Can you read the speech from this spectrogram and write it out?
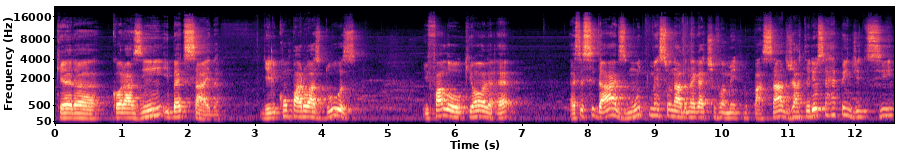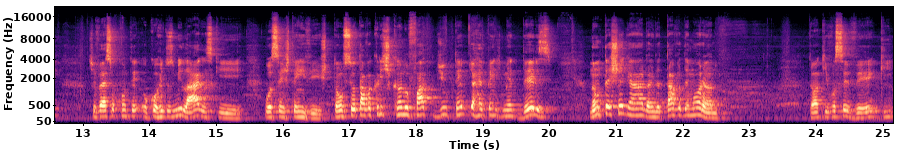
Que era Corazim e Betsaida. E ele comparou as duas e falou que, olha, é, essas cidades, muito mencionadas negativamente no passado, já teriam se arrependido se tivesse ocorrido os milagres que vocês têm visto. Então, o Senhor estava criticando o fato de o tempo de arrependimento deles não ter chegado, ainda estava demorando. Então, aqui você vê que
